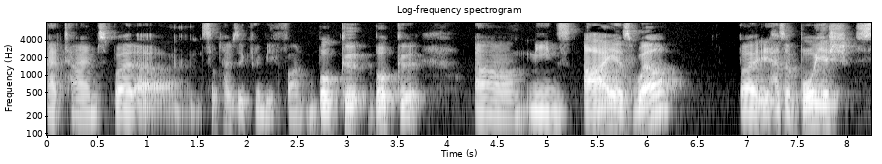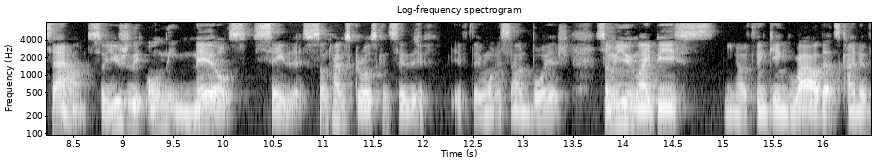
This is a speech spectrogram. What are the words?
at times, but uh, sometimes it can be fun. Boku, boku um, means I as well, but it has a boyish sound. So usually only males say this. Sometimes girls can say that if if they want to sound boyish. Some of you might be, you know, thinking, "Wow, that's kind of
